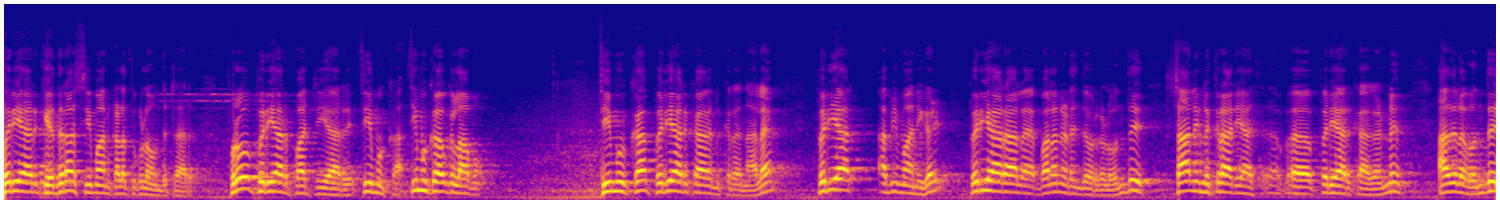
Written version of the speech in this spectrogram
பெரியாருக்கு எதிராக சீமான் களத்துக்குள்ளே வந்துட்டார். ப்ரோ பெரியார் பார்ட்டி யார்? திமுக. திமுகவுக்கு லாபம். திமுக பெரியாருக்காக இருக்கிறதுனால பெரியார் அபிமானிகள் பெரியாரால் பலனடைந்தவர்கள் வந்து ஸ்டாலின் நிற்கிறார் பெரியாருக்காகன்னு அதில் வந்து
